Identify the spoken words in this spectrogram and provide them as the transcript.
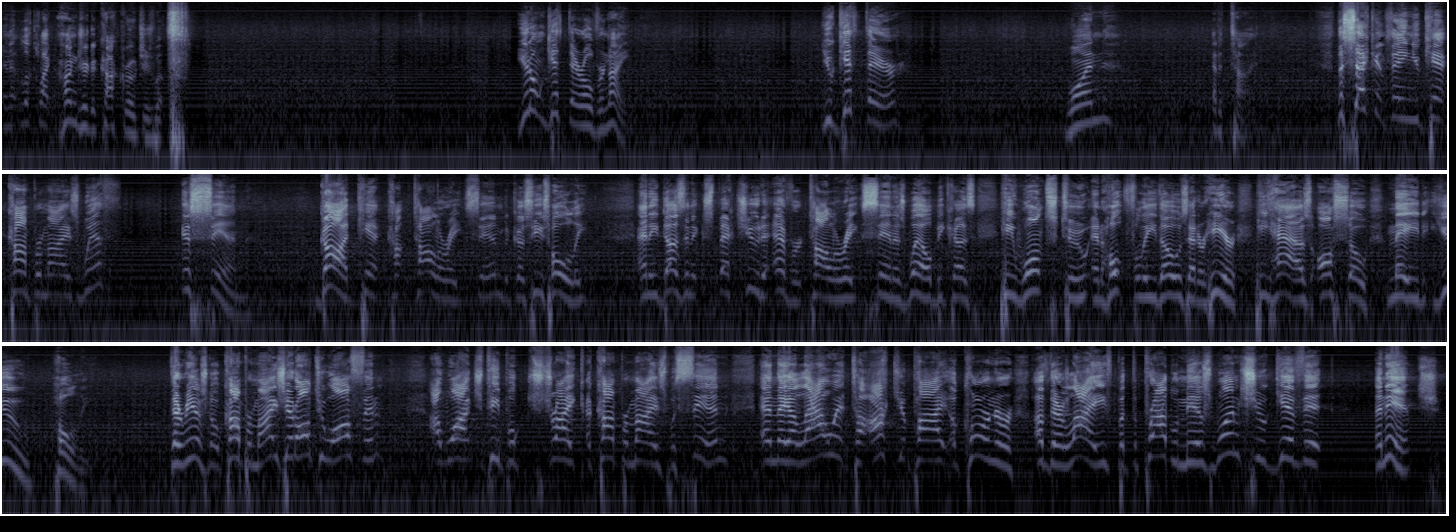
and it looked like hundreds of cockroaches went. You don't get there overnight. You get there one at a time. The second thing you can't compromise with is sin. God can't co- tolerate sin because He's holy, and He doesn't expect you to ever tolerate sin as well because He wants to, and hopefully those that are here, He has also made you holy. There is no compromise, yet all too often I watch people strike a compromise with sin and they allow it to occupy a corner of their life. But the problem is, once you give it an inch,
